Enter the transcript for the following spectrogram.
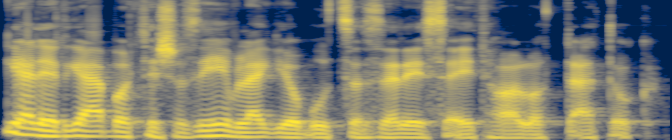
Gellért Gábort és az év legjobb utca zenészeit hallottátok.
